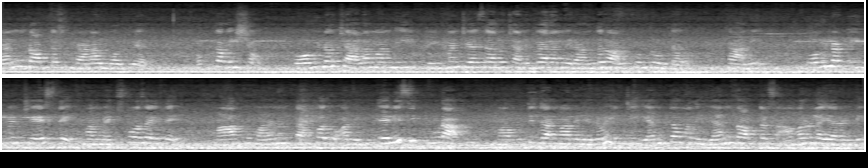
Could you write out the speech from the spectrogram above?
యంగ్ డాక్టర్స్ ప్రాణాలు కోల్పోయారు. ఒక్క విషయం కోవిడ్లో చాలామంది ట్రీట్మెంట్ చేశారు చనిపోయారని మీరు అందరూ అనుకుంటూ ఉంటారు. కానీ కోవిడ్లో ట్రీట్మెంట్ చేస్తే మనం ఎక్స్పోజ్ అయితే మాకు మరణం తప్పదు అని తెలిసి కూడా మా వృత్తి ధర్మాన్ని నిర్వహించి ఎంతోమంది యంగ్ డాక్టర్స్ అమరులయ్యారండి.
